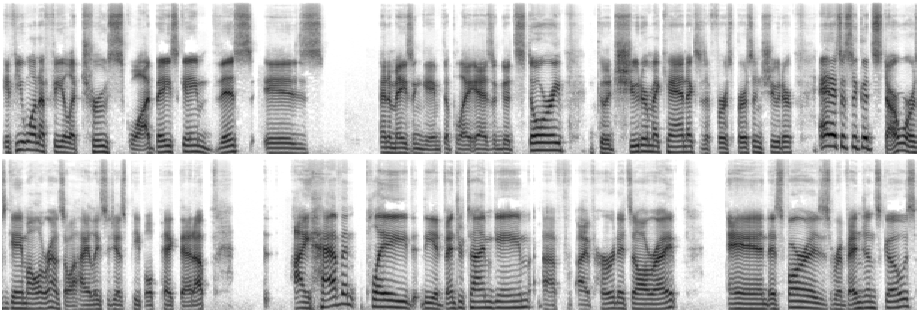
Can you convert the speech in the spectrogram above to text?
if you want to feel a true squad based game, this is an amazing game to play. It has a good story, good shooter mechanics, it's a first person shooter, and it's just a good Star Wars game all around. So I highly suggest people pick that up. I haven't played the Adventure Time game. Uh, I've heard it's all right. And as far as Revengeance goes,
